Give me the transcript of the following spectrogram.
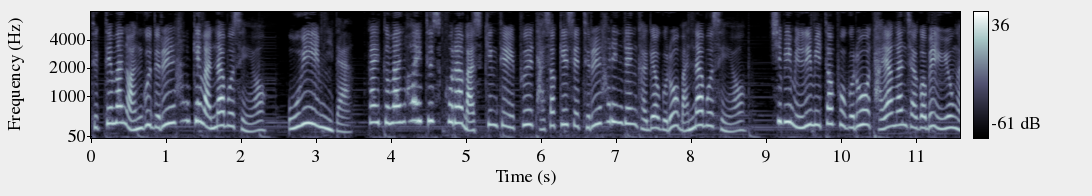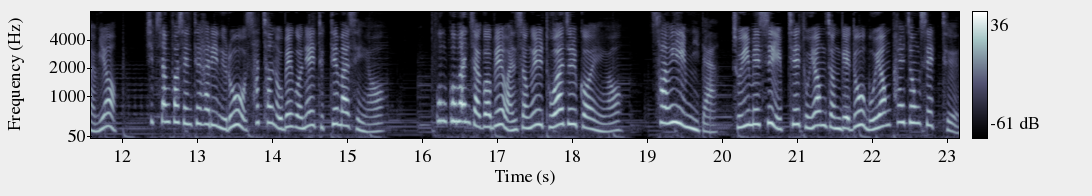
득템한 완구들을 함께 만나보세요. 5위입니다. 깔끔한 화이트 스코라 마스킹 테이프 5개 세트를 할인된 가격으로 만나보세요. 12mm 폭으로 다양한 작업에 유용하며 13% 할인으로 4,500원에 득템하세요. 꼼꼼한 작업의 완성을 도와줄 거예요. 4위입니다. 조이메스 입체 도형 전개도 모형 8종 세트.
